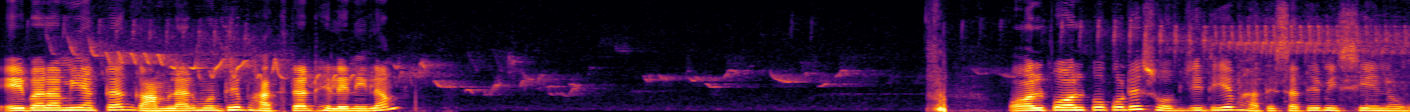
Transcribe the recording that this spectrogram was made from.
এবার আমি একটা গামলার মধ্যে ভাতটা ঢেলে নিলাম। অল্প অল্প করে সবজি দিয়ে ভাতের সাথে মিশিয়ে নেব।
